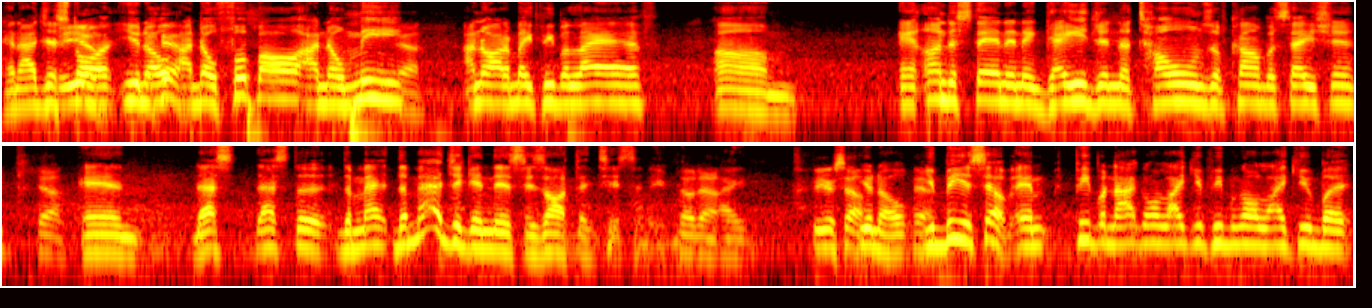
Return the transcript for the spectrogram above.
And I just You. start, you know, Yeah. I know football, I know me, Yeah. I know how to make people laugh, um, and understand and engage in the tones of conversation. Yeah. And that's that's the the ma- the magic in this is authenticity. No doubt. Like, Be yourself. you know, Yeah. you be yourself, and people not gonna like you. People gonna like you, but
